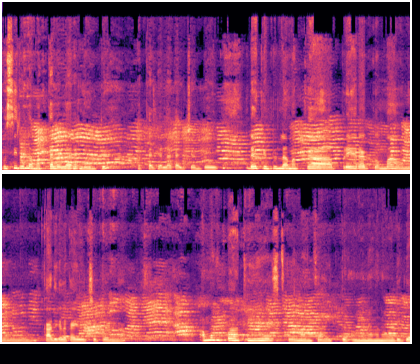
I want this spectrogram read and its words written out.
കുസിലുള്ള മക്കളുള്ളവരല്ലേട്ട് ಮಕ್ಕಳಿಗೆಲ್ಲ ಕಲಿಚುಂಟು ಇದಕ್ಕಿಂಟುಲ್ಲ ಮಕ್ಕ ಪ್ರೇಯರ್ ಹಾಕೊಂಬ ಅವನು ಕಾದಿಗೆಲ್ಲ ಕೈ വെച്ചിട്ടുണ്ട ಅಮ್ಮಗೆ ಇಪ್ಪ ത്രീ ಇಯರ್ಸ್ ತ್ರೀ ಮಂತ್ಸ್ ಆಯಿತು അങ്ങനെ അങ്ങനെ ಅಡಿಗೆ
